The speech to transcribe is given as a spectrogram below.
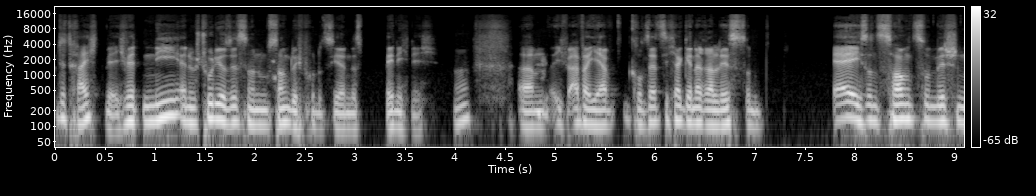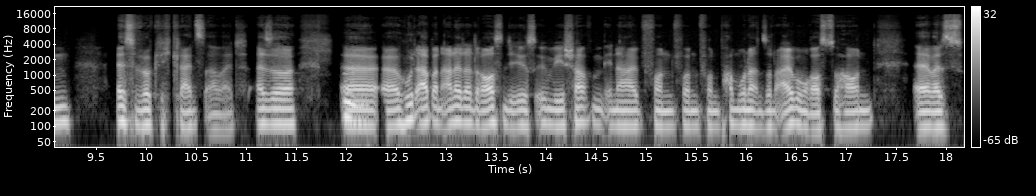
Und das reicht mir. Ich werde nie in einem Studio sitzen und einen Song durchproduzieren. Das bin ich nicht. Ne? Ähm, ich bin einfach ja grundsätzlicher Generalist und ey, so einen Song zu mischen, ist wirklich Kleinstarbeit. Also mhm. äh, äh, Hut ab an alle da draußen, die es irgendwie schaffen, innerhalb von, von, von ein paar Monaten so ein Album rauszuhauen, äh, weil es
